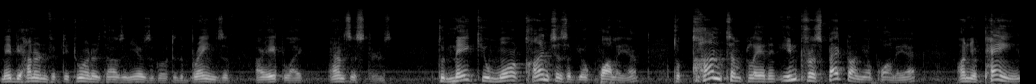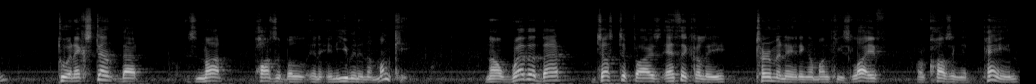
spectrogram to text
maybe 150, 200,000 years ago, to the brains of our ape-like ancestors, to make you more conscious of your qualia, to contemplate and introspect on your qualia, on your pain to an extent that is not possible in, in, even in a monkey. Now, whether that justifies ethically terminating a monkey's life or causing it pain,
